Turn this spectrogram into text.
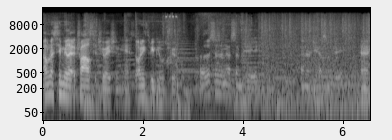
I want to simulate a trial situation here, so only three people shoot. So this is an SMG. Energy SMG. Okay.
